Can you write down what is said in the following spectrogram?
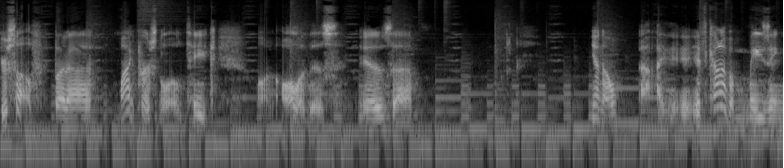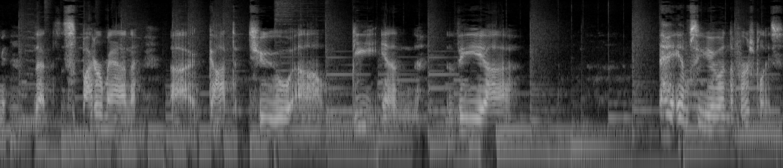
yourself. But uh, my personal take on all of this is, uh, you know, uh, it's kind of amazing that Spider Man uh, got to um, be in the uh, MCU in the first place.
